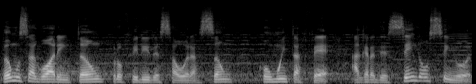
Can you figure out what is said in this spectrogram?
Vamos agora então proferir essa oração com muita fé, agradecendo ao Senhor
